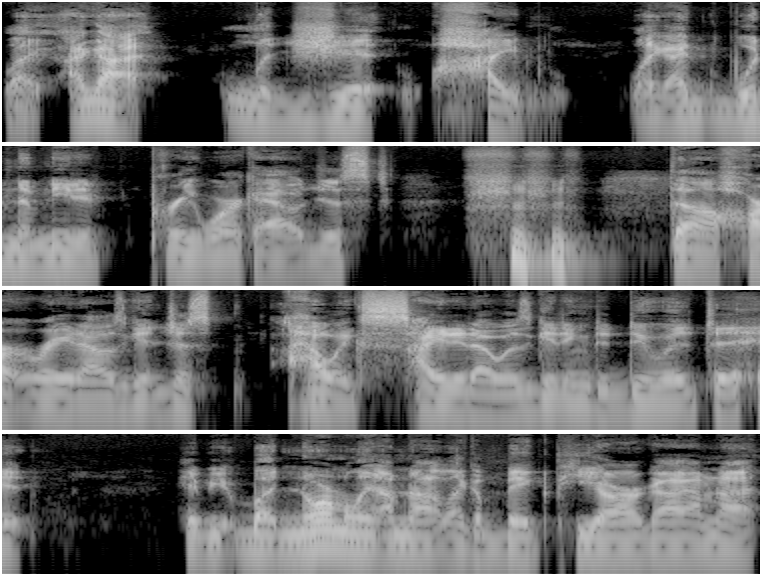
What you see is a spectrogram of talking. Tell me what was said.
Like I got legit hype. Like I wouldn't have needed pre workout. Just the heart rate I was getting, just how excited I was getting to do it to hit. hit. But normally I'm not like a big PR guy. I'm not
